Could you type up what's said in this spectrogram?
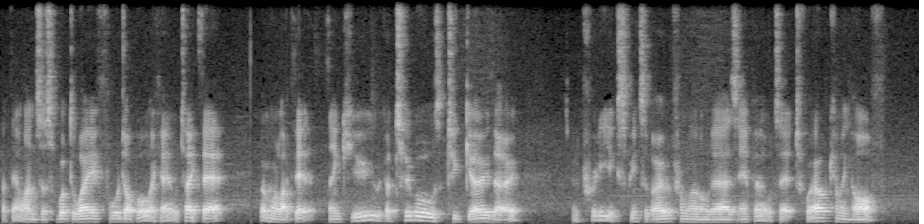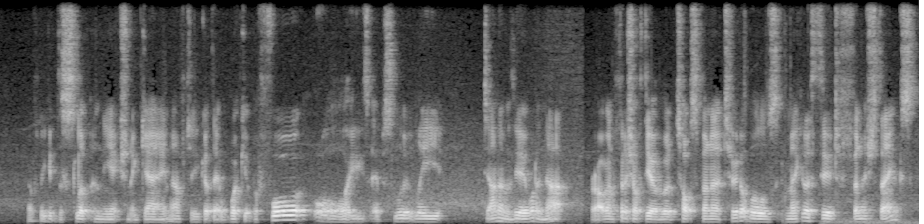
But that one's just whipped away for dot ball. Okay, we'll take that. A bit more like that, thank you. We've got two balls to go, though. It's been a pretty expensive over from old uh, Zampa. What's that, 12 coming off. Hopefully get the slip in the action again after he got that wicket before. Oh, he's absolutely done him there. What a nut. Right, I'm going to finish off the over with top spinner. Two doubles, make it a third to finish, thanks.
